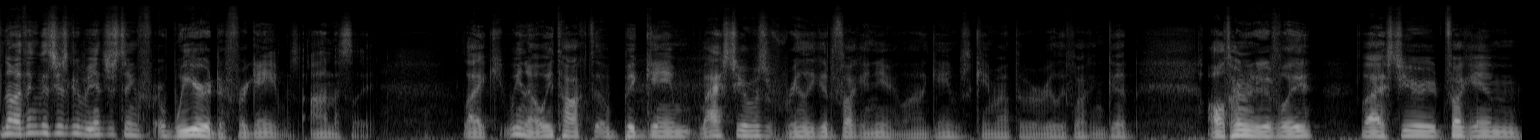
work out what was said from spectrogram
no, I think this is gonna be interesting, for, weird for games. Honestly, like you know, we talked a big game last year was a really good fucking year. A lot of games came out that were really fucking good. Alternatively, last year, fucking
